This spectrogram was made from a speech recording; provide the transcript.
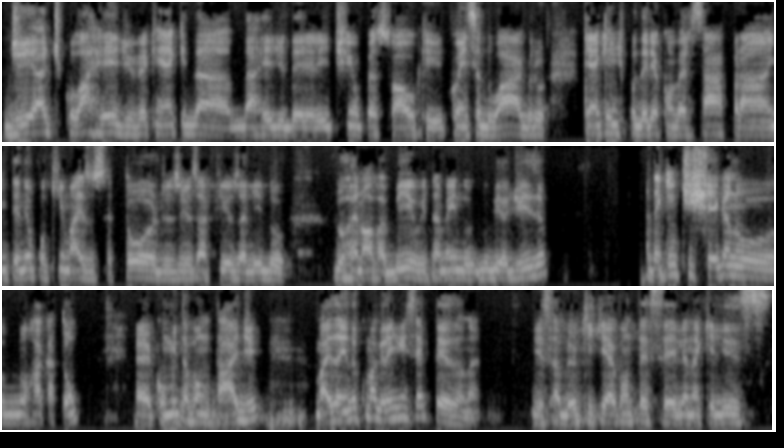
de articular a rede, ver quem é que da, da rede dele ali tinha o pessoal que conhecia do agro, quem é que a gente poderia conversar para entender um pouquinho mais do setor, dos desafios ali do, do Renova Bio e também do, do biodiesel. Até que a gente chega no, no hackathon é, com muita vontade, mas ainda com uma grande incerteza, né? De saber o que, que ia acontecer ali naqueles,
